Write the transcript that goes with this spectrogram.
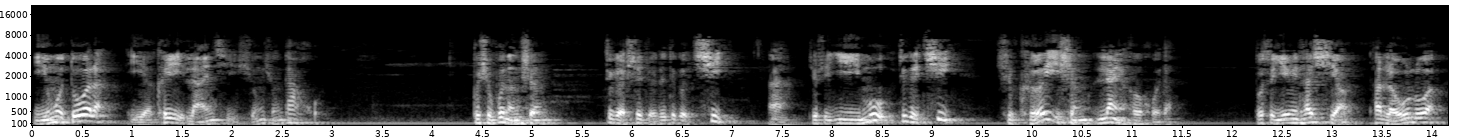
乙木多了，也可以燃起熊熊大火，不是不能生。这个是觉得这个气啊，就是乙木这个气是可以生任何火的，不是因为它小、它柔弱、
